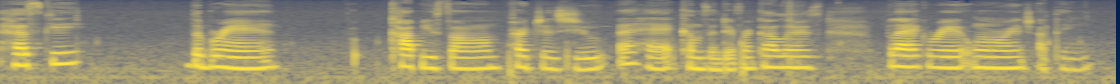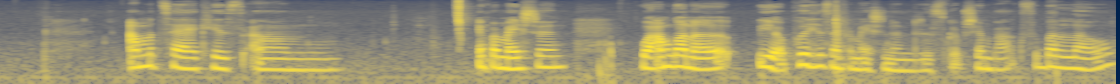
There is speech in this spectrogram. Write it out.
Husky, the brand, copy some, purchase you a hat. Comes in different colors, black, red, orange. I think I'm gonna tag his um, information. Well, I'm gonna yeah put his information in the description box below.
